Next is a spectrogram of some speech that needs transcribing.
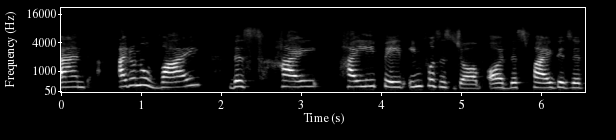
And I don't know why this high, highly paid Infosys job or this five digit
